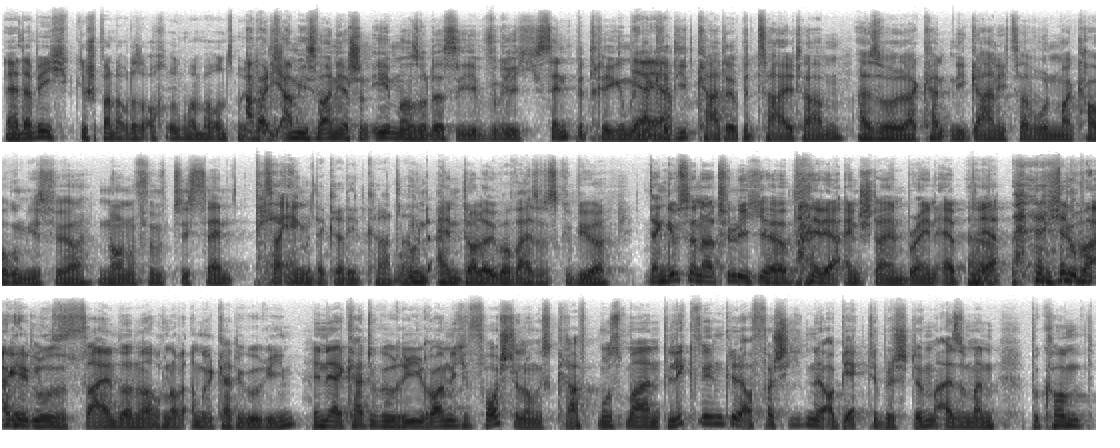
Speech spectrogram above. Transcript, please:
Äh, da bin ich gespannt, ob das auch irgendwann bei uns möglich Aber die Amis waren ja schon eh immer so, dass sie wirklich Centbeträge mit Ja, einer ja. Kreditkarte bezahlt haben. Also da kannten die gar nichts. Da wurden mal Kaugummis für 59 Cent Zack, Peng. mit der Kreditkarte. und einen Dollar Überweisungsgebühr. Dann gibt es ja natürlich äh, bei der Einstein Brain App Ja. äh, nicht nur bargeldloses Zahlen, sondern auch noch andere Kategorien. In der Kategorie räumliche Vorstellungskraft muss man Blickwinkel auf verschiedene Objekte bestimmen. Also man bekommt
